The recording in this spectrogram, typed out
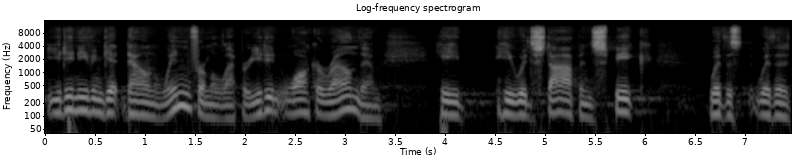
you didn't even get downwind from a leper. You didn't walk around them. He he would stop and speak with a, with a,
